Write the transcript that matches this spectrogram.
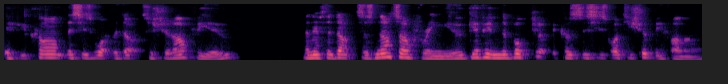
If you can't, this is what the doctor should offer you. And if the doctor's not offering you, give him the booklet because this is what he should be following.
